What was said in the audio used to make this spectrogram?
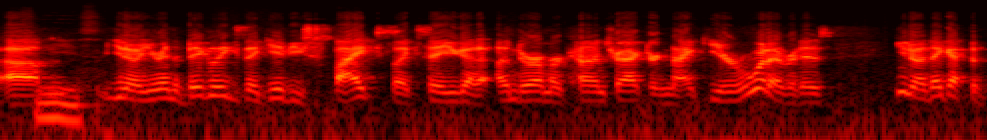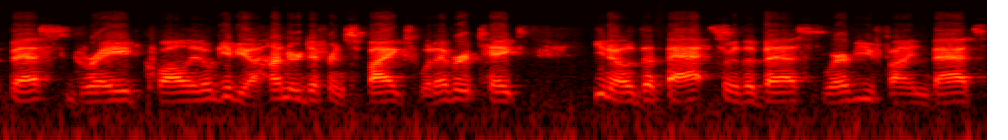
Um, you know, you're in the big leagues. They give you spikes. Like say you got an Under Armour contract or Nike or whatever it is. You know, they got the best grade quality. They'll give you a hundred different spikes, whatever it takes. You know, the bats are the best wherever you find bats.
